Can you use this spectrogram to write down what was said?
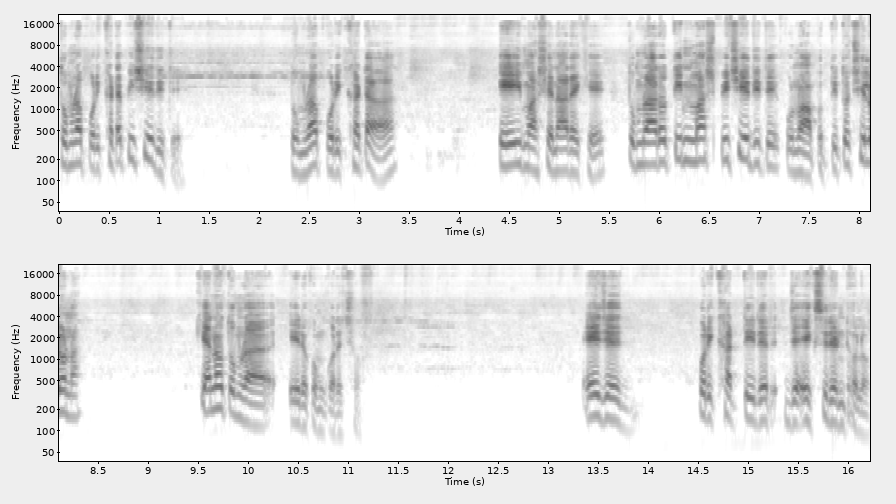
তোমরা পরীক্ষাটা পিছিয়ে দিতে। তোমরা পরীক্ষাটা এই মাসে না রেখে তোমরা আরও তিন মাস পিছিয়ে দিতে, কোনো আপত্তি তো ছিল না। কেন তোমরা এরকম করেছ? এই যে পরীক্ষার্থীদের যে অ্যাক্সিডেন্ট হলো,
